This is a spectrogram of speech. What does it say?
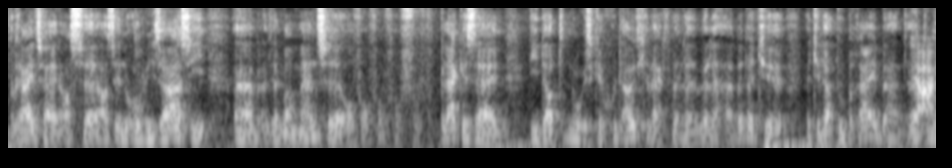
bereid zijn als, als in de organisatie eh, zeg maar mensen of, of, of, of plekken zijn die dat nog eens een keer goed uitgelegd willen, willen hebben. Dat je, dat je daartoe bereid bent. Hè. Ja.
